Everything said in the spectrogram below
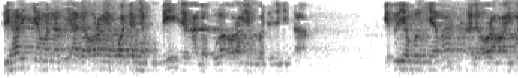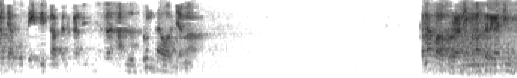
Di hari kiamat nanti ada orang yang wajahnya putih dan ada pula orang yang wajahnya hitam. Itu yang kiamat ada orang-orang yang wajah putih ditafsirkan di istilah ahlus sunnah wal jamaah. Kenapa berani menafsirkan ini?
